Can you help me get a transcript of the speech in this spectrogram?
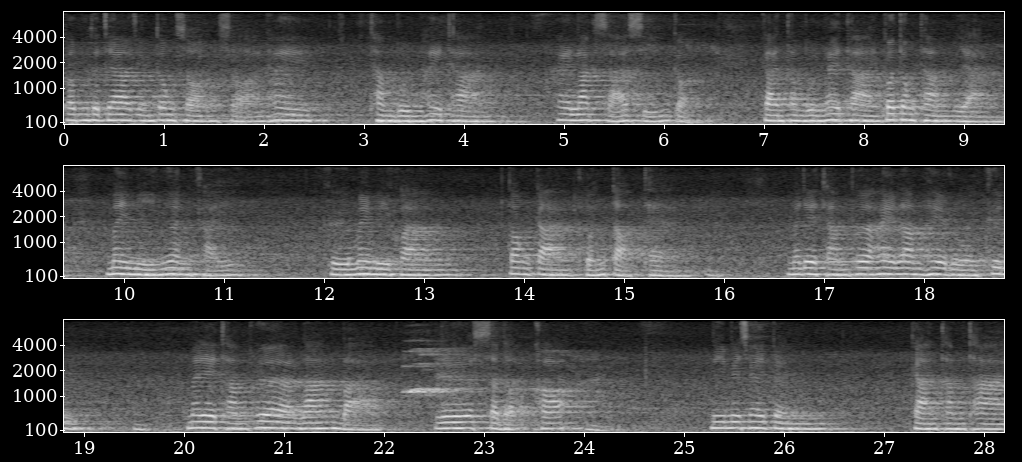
พระพุทธเจ้าจึงต้องสอนสอนให้ทำบุญให้ทาน ให้รักษาศีลก่อน การทำบุญให้ทานก็ต้องทำอย่างไม่มีเงื่อนไข คือไม่มีความต้องการผลตอบแทน ไม่ได้ทำเพื่อให้ร่ำให้รวยขึ้น ไม่ได้ทำเพื่อล้างบาปหรือสะดอกเคราะห์นี่ไม่ใช่เป็นการทำทาน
